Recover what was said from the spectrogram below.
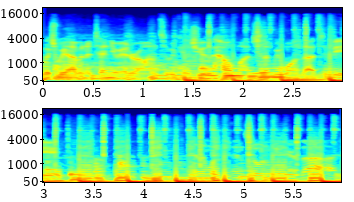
which we have an attenuator on, so we can choose how much that we want that to be. And, then, and so when we hear that,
